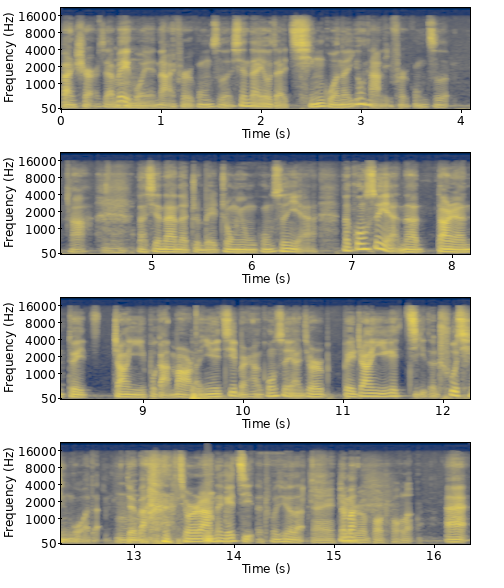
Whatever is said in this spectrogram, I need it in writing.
办事儿，在魏国也拿一份工资，现在又在秦国呢又拿了一份工资啊。那现在呢，准备重用公孙衍。那公孙衍呢，当然对张仪不感冒了，因为基本上公孙衍就是被张仪给挤得出秦国的，对吧？就是让他给挤得出去了。哎，那么报仇了，哎，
